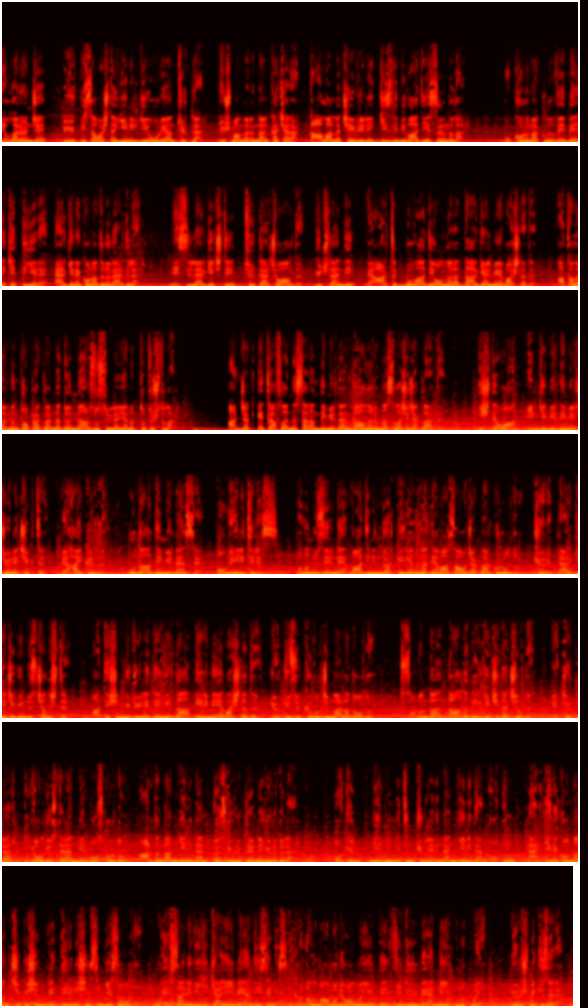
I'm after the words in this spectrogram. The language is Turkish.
Yıllar önce büyük bir savaşta yenilgiye uğrayan Türkler düşmanlarından kaçarak dağlarla çevrili gizli bir vadiye sığındılar. Bu korunaklı ve bereketli yere Ergenekon adını verdiler. Nesiller geçti, Türkler çoğaldı, güçlendi ve artık bu vadi onlara dar gelmeye başladı. Atalarının topraklarına dönme arzusuyla yanıp tutuştular. Ancak etraflarını saran demirden dağları nasıl aşacaklardı? İşte o an bilge bir demirci öne çıktı ve haykırdı. Bu dağ demirdense onu eritiriz. Bunun üzerine vadinin dört bir yanına devasa ocaklar kuruldu. Körükler gece gündüz çalıştı. Ateşin gücüyle demir dağ erimeye başladı. Gökyüzü kıvılcımlarla doldu. Sonunda dağda bir geçit açıldı ve Türkler yol gösteren bir bozkurdun ardından yeniden özgürlüklerine yürüdüler. O gün bir milletin küllerinden yeniden doğdu, Ergenekon'dan çıkışın ve dirilişin simgesi oldu. Bu efsanevi hikayeyi beğendiyseniz kanalıma abone olmayı ve videoyu beğenmeyi unutmayın. Görüşmek üzere.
